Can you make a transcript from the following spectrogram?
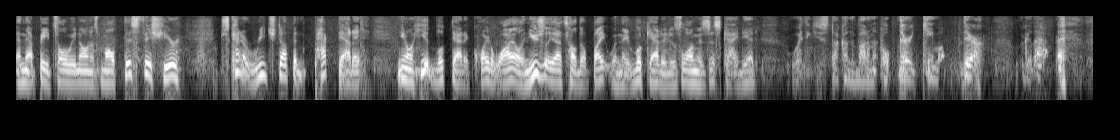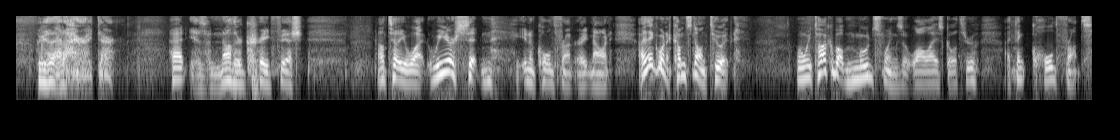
and that bait's all the way down his mouth. This fish here just kind of reached up and pecked at it. You know, he had looked at it quite a while, and usually that's how they'll bite when they look at it as long as this guy did. Oh, I think he's stuck on the bottom. Oh, there he came up. There. Look at that. look at that eye right there. That is another great fish. I'll tell you what, we are sitting in a cold front right now, and I think when it comes down to it, when we talk about mood swings that walleyes go through, I think cold fronts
